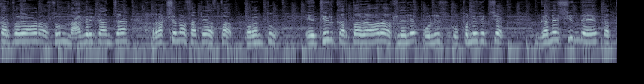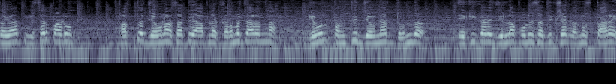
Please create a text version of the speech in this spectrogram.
कर्तव्यावर असून नागरिकांच्या रक्षणासाठी असतात. परंतु येथील कर्तव्यावर असलेले पोलीस उपनिरीक्षक गणेश शिंदे हे कर्तव्यात विसर पाडून फक्त जेवणासाठी आपल्या कर्मचाऱ्यांना घेऊन पंक्तीत जेवण्यात धुंद. एकीकडे जिल्हा पोलीस अधीक्षक अनुज तारे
